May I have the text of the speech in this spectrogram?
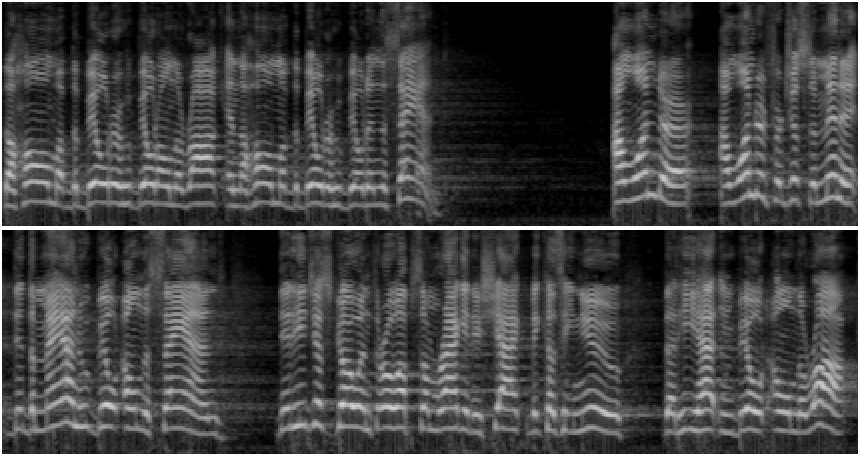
the home of the builder who built on the rock and the home of the builder who built in the sand. I wonder I wondered for just a minute did the man who built on the sand, did he just go and throw up some raggedy shack because he knew that he hadn't built on the rock?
